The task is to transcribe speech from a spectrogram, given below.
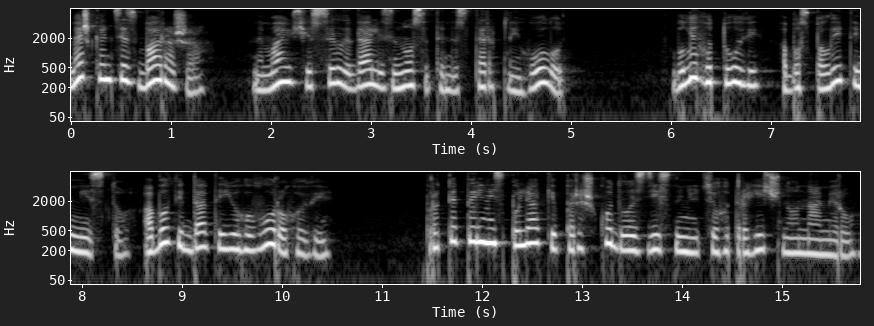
Мешканці збаража, не маючи сили далі зносити нестерпний голод, були готові або спалити місто, або віддати його ворогові. Проте пильність поляків перешкодила здійсненню цього трагічного наміру.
